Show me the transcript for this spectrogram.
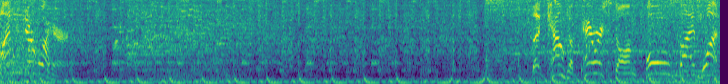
Underwater. The Count of Perish song falls by one.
